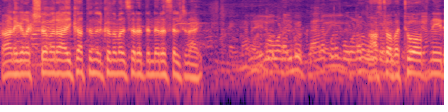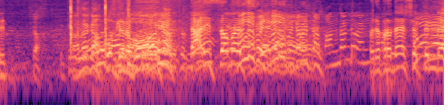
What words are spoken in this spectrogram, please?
കാണികൾ അക്ഷമരായി കാത്തു നിൽക്കുന്ന മത്സരത്തിന്റെ റിസൾട്ടിനായി last over two off needed ഒരു പ്രദേശത്തിന്റെ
